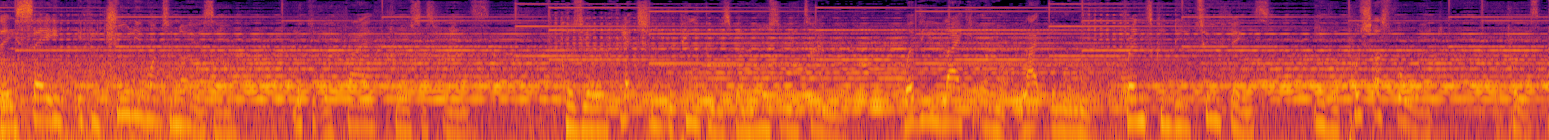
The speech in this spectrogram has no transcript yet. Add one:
They say if you truly want to know yourself, look at your five closest friends. Because you're a reflection of the people you spend most of your time with. Whether you like it or not, like them or not, friends can do two things either push us forward or pull us back.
